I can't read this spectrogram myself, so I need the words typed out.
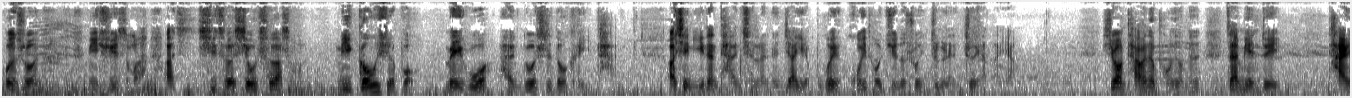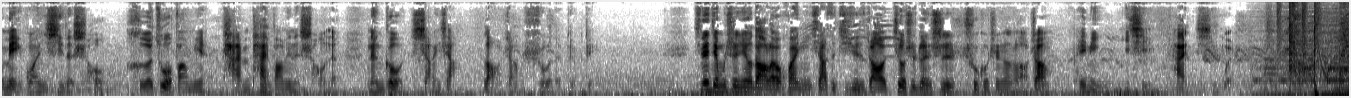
或者说你去什么啊汽车修车什么，negotiable，美国很多事都可以谈。而且你一旦谈成了，人家也不会回头觉得说你这个人这样那样。希望台湾的朋友呢，在面对台美关系的时候，合作方面、谈判方面的时候呢，能够想一想老张说的对不对？今天节目时间又到了，欢迎您下次继续找就事论事、出口成章的老张陪您一起看新闻。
